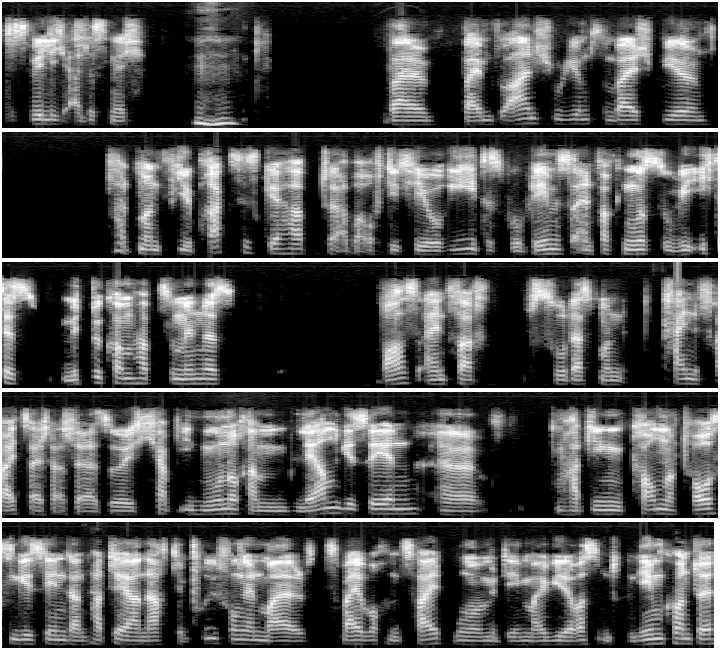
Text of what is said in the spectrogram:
das will ich alles nicht. Mhm. Weil beim dualen Studium zum Beispiel hat man viel Praxis gehabt, aber auch die Theorie. Das Problem ist einfach nur, so wie ich das mitbekommen habe zumindest, war es einfach so, dass man keine Freizeit hatte. Also ich habe ihn nur noch am Lernen gesehen, äh, man hat ihn kaum noch draußen gesehen. Dann hatte er nach den Prüfungen mal zwei Wochen Zeit, wo man mit dem mal wieder was unternehmen konnte.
